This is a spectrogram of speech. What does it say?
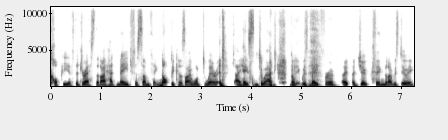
copy of the dress that I had made for something, not because I want to wear it. I hasten to add, but it was made for a, a, joke thing that I was doing.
